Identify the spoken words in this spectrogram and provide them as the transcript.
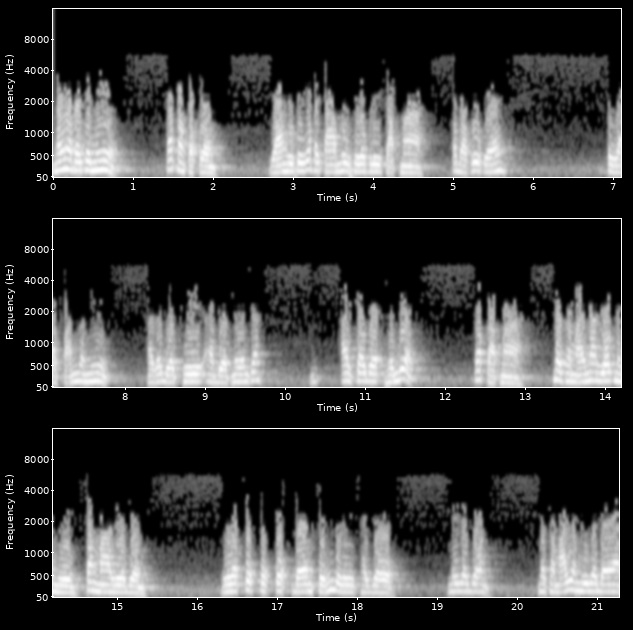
ในเมื่อไปที่นี่ก็ต้องตกลงลองดูทีก็ไปตามลูกที่ลบบุรีกลับมา ก็บอกลูกเลยตัวอย่าฝันอย่างนี้อาจจะบวชทีอาบวชเนรจ้ะไอ้เจ้าเด็กเห็นด้วยก็กลับมา เมื่อสมัยนั้นรถไม่มีต้องมาเรือยนต์เรือปุกปุกปุกแดงสิงห์บุรีชัยโย มีเรือยนต์เมื่อสมัยยังมีเรือแดง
